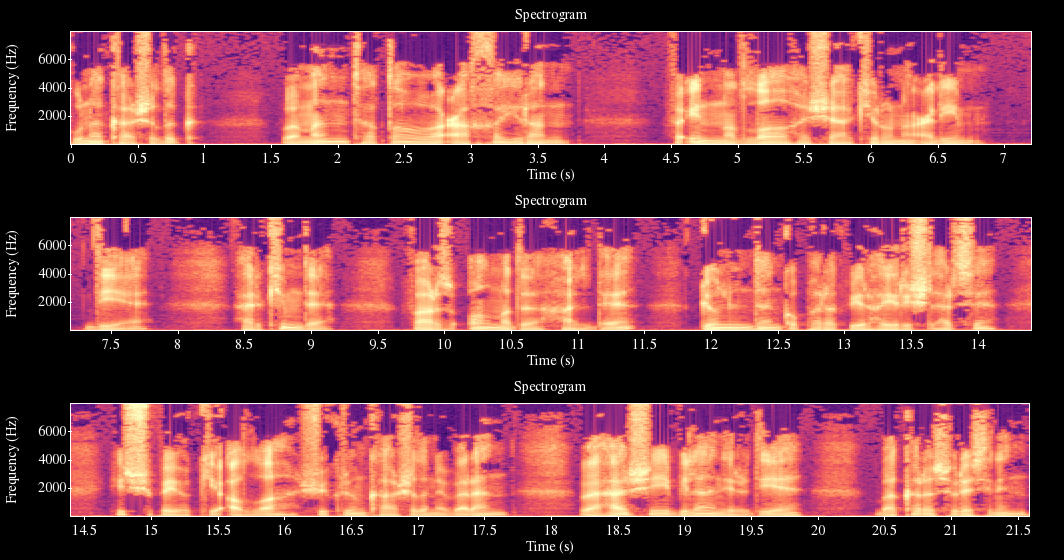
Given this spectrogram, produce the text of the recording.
Buna karşılık وَمَنْ تَطَوَّعَ خَيْرًا fe innallâhe şâkirun alim diye her kim de farz olmadığı halde gönlünden koparak bir hayır işlerse hiç şüphe yok ki Allah şükrün karşılığını veren ve her şeyi bilendir diye Bakara suresinin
